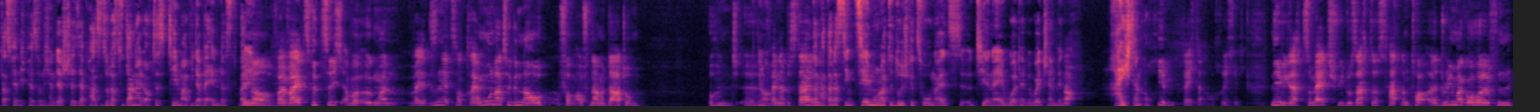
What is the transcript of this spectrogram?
Das finde ich persönlich an der Stelle sehr passend, sodass du dann halt auch das Thema wieder beendest. Weil Genau, weil war jetzt witzig, aber irgendwann, weil es sind jetzt noch drei Monate genau vom Aufnahmedatum. Und äh, Genau. wenn er bis dahin. dann hat er das Ding zehn Monate durchgezogen als äh, TNA World Heavyweight Champion. Ja. Reicht dann auch. Eben, recht dann auch, richtig. Nee, wie gesagt, zum Match, wie du sagtest, hat einem To äh, Dreamer geholfen,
